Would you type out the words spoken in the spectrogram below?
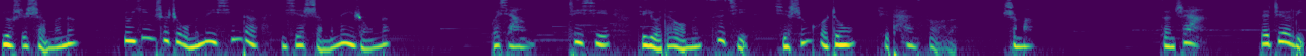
又是什么呢？又映射着我们内心的一些什么内容呢？我想。这些就有待我们自己去生活中去探索了，是吗？总之啊，在这里，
